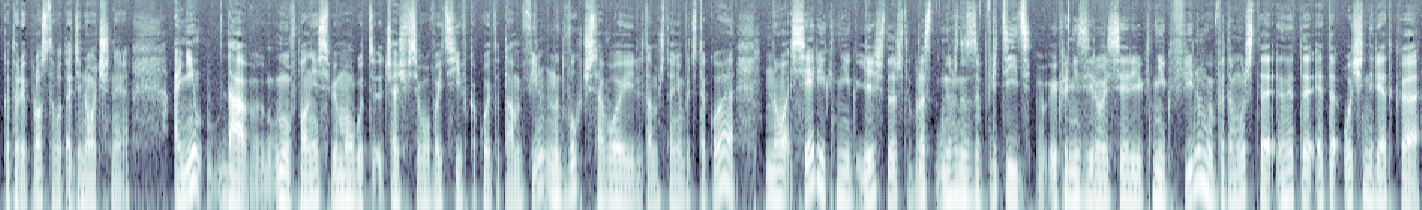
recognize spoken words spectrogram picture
которые просто вот одиночные, они, да, ну, вполне себе могут чаще всего войти в какой-то там фильм, ну, двухчасовой или там что-нибудь такое, но серии книг, я считаю, что просто нужно запретить экранизировать серии книг в фильмы, потому что это, это очень редко,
